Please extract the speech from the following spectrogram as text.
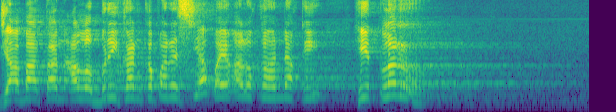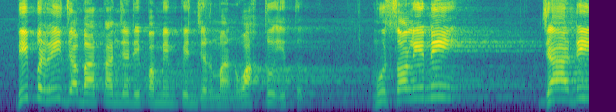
Jabatan Allah berikan kepada siapa yang Allah kehendaki. Hitler diberi jabatan jadi pemimpin Jerman waktu itu. Mussolini jadi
